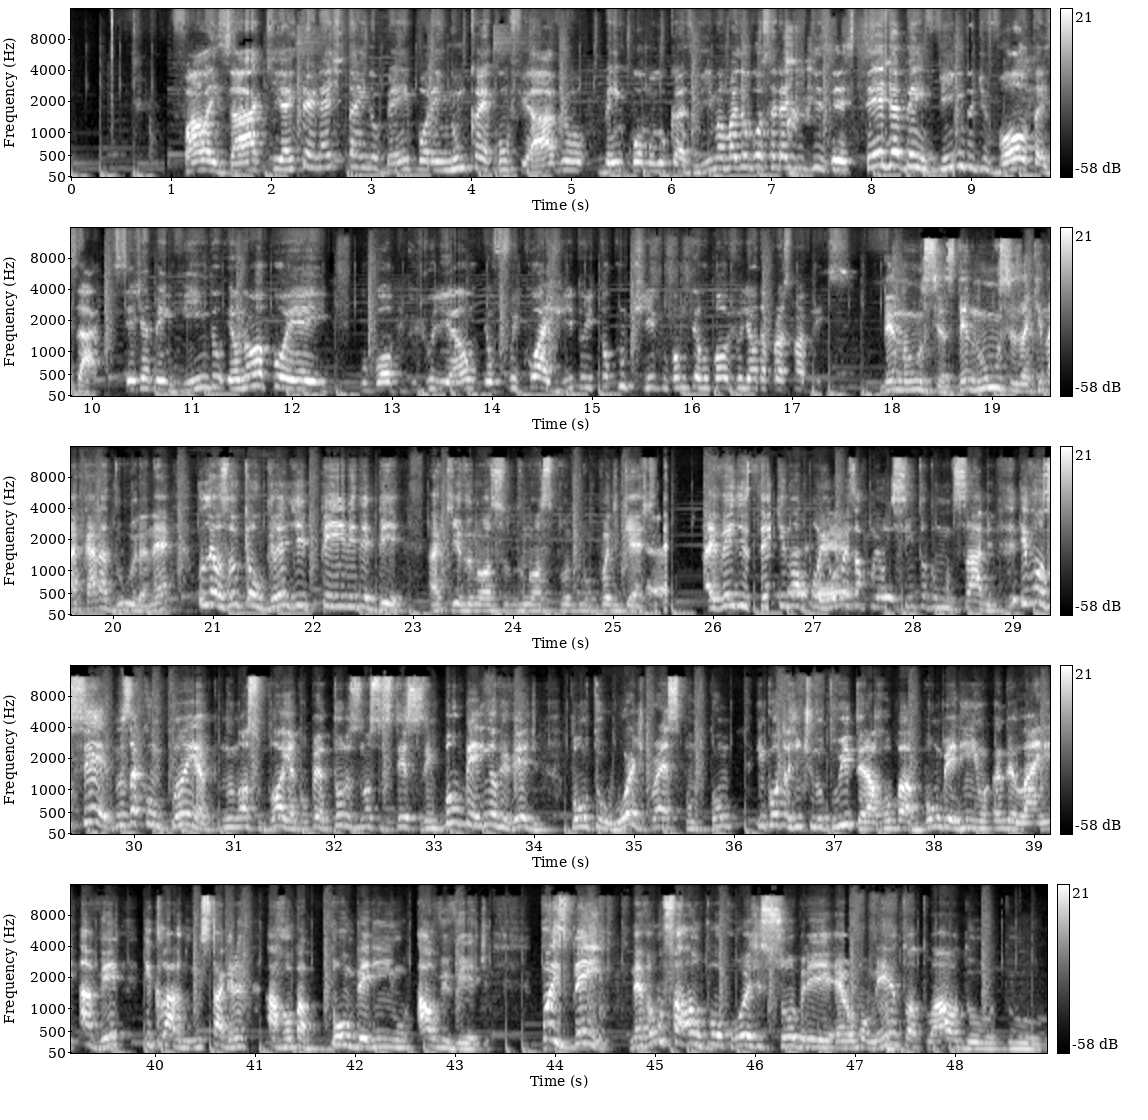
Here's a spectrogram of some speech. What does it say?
Fala Isaac, a internet está indo bem, porém nunca é confiável, bem como Lucas Lima, mas eu gostaria de dizer, seja bem-vindo de volta, Isaac, seja bem-vindo. Eu não apoiei o golpe do Julião, eu fui coagido e tô contigo, vamos derrubar o Julião da próxima vez. Denúncias, denúncias aqui na cara dura, né? O Leozão que é o grande PMDB aqui do nosso, do nosso podcast, é. né? Aí vem dizer que não apoiou, mas apoiou sim, todo mundo sabe. E você nos acompanha no nosso blog, acompanha todos os nossos textos em bombeirinhoalviverde.wordpress.com. Encontra a gente no Twitter, arroba bombeirinho, AV, e claro, no Instagram, arroba bombeirinhoalviverde. Pois bem, né, vamos falar um pouco hoje sobre é, o momento atual do, do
